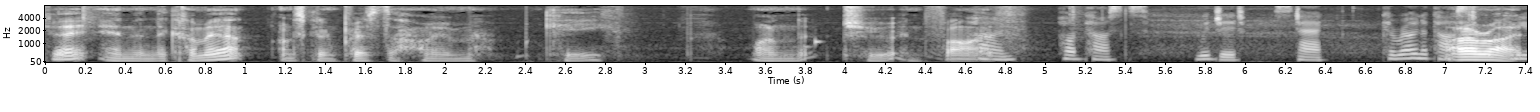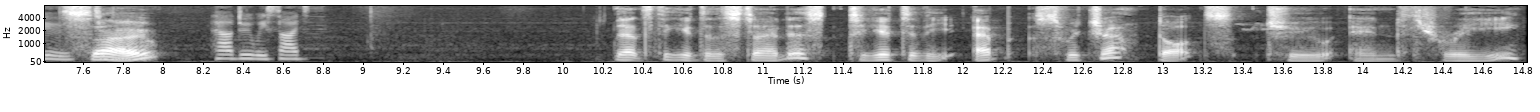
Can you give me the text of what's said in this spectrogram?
Okay, and then to come out, I'm just going to press the home key. 1, 2, and 5. Home. Podcasts. Widget. Stack. Coronacast. All right, News. so Today. How do we side? That's to get to the status. To get to the app switcher, dots 2 and 3.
